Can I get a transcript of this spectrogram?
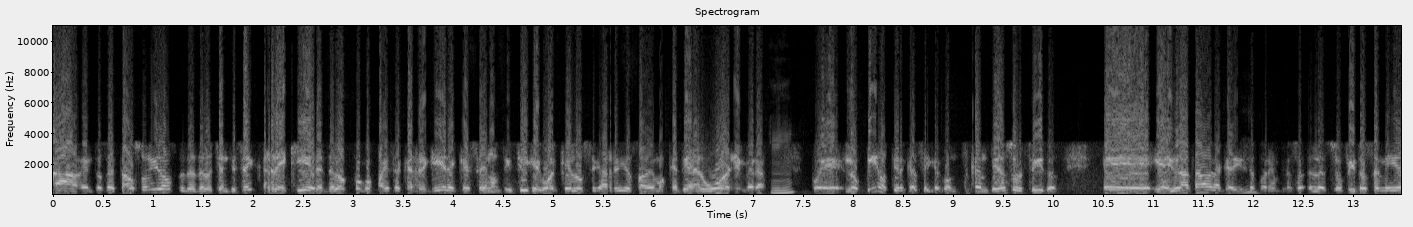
ah, entonces Estados Unidos desde el 86 requiere, de los pocos países que requiere que se notifique, igual que los cigarrillos sabemos que tiene el warning, ¿verdad? Pues los vinos tienen que decir que con- contienen sulfito. Eh, y hay una tabla que dice, por ejemplo, el sulfito se mide,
